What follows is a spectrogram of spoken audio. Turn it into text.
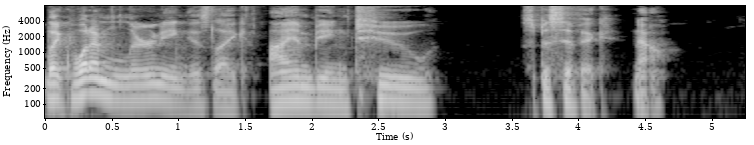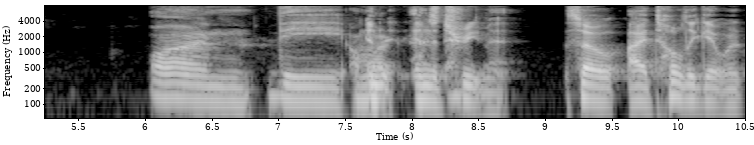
like what I'm learning is like I am being too specific now on the on in, in the treatment. So I totally get what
